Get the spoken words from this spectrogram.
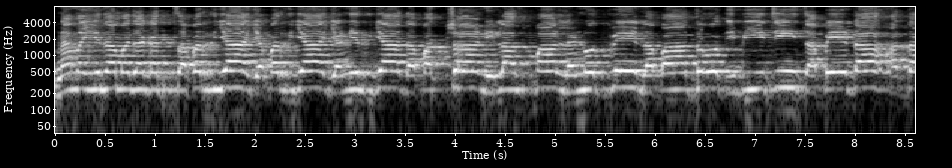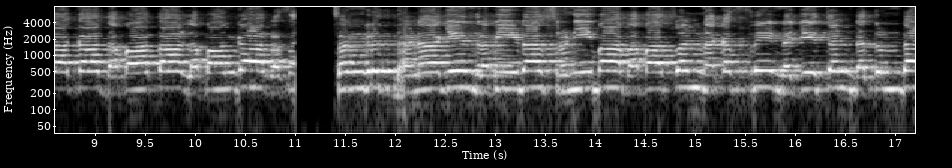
நம இதமஜகத்சபர்யாய பர்யாய நிர்யாத பக்ஷா நிலாஸ்மா லணுத்வே லபாதோ திபீஜி சபேடா ஹதாகா தபாதா லபாங்கா ரச சங்கிருத்தனாகேந்திர பீடா ஸ்ருணீபா பபா ஸ்வன்னகஸ்ரே நயே சண்ட துண்டா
